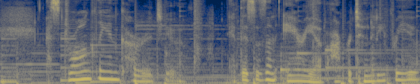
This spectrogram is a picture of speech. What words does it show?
I strongly encourage you, if this is an area of opportunity for you,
